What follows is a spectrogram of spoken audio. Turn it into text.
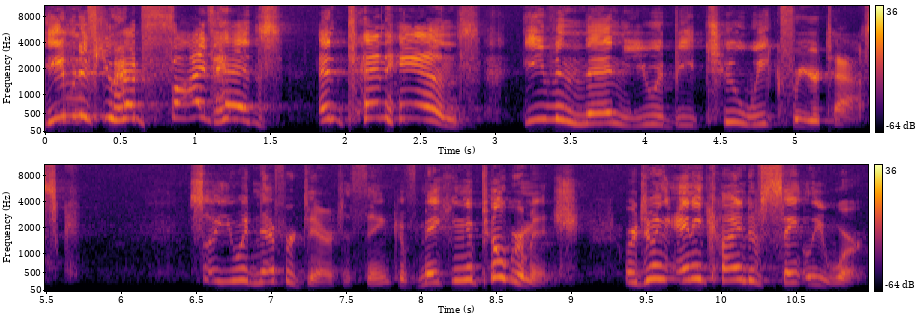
even if you had five heads and ten hands, even then you would be too weak for your task. So you would never dare to think of making a pilgrimage or doing any kind of saintly work.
